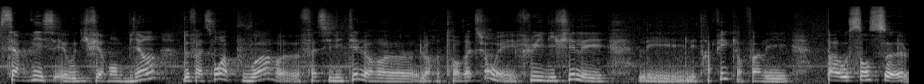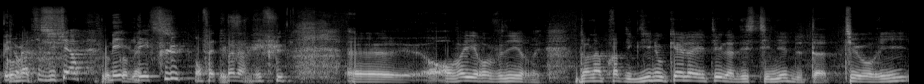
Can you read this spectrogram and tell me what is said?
services et aux différents biens de façon à pouvoir euh, faciliter leurs euh, transactions et fluidifier les, les, trafics, enfin les, pas au sens euh, péjoratif du terme, mais les flux en fait, voilà, les flux. on va y revenir. Dans la pratique, dis-nous quelle a été la destinée de ta théorie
